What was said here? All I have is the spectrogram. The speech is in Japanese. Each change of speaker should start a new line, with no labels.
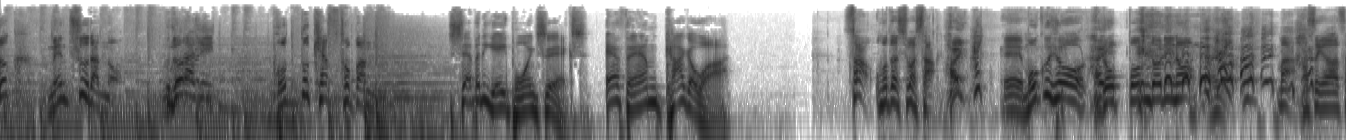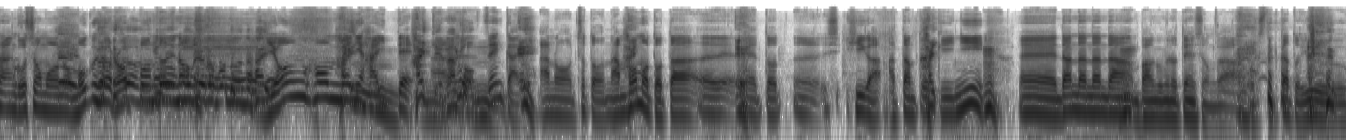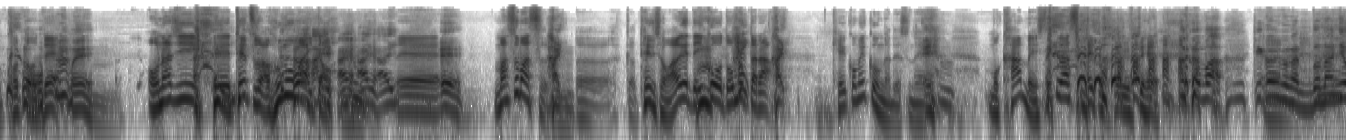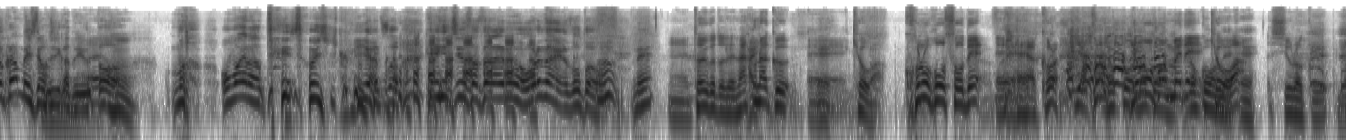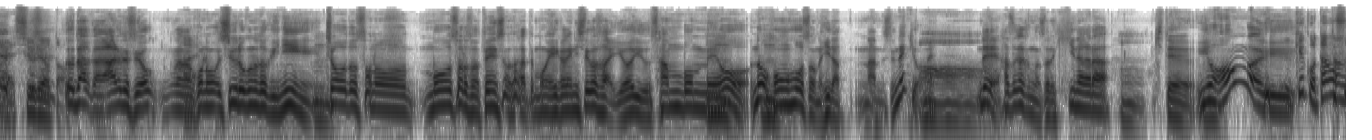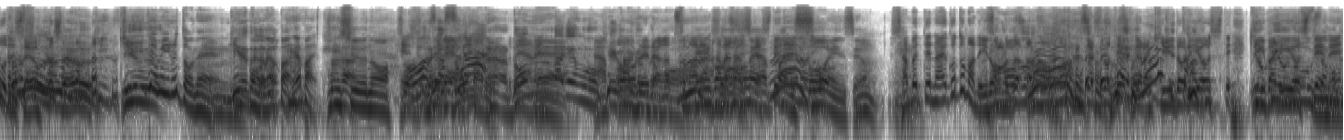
続メンツー団のウドラジポッドキャスト版。
78.6 FM Kagawa.
さあお待たせしました。
はい。
えー目標6本撮りの、まあ、長谷川さんご所望の目標6本撮りの
目標六本撮りのはい。
4本目に入って、
はい。入って
あ
なんと。
前回、あの、ちょっと何本も撮った、えーえーっと、えー日があった時に、えーだんだんだんだん番組のテンションが落ちてきたということで、
え
同じ、えー鉄は踏むまいと、
はいはいはいはい。
えー
え
ますます、
はい。
うんテンションを上げていこうと思ったら、
はい。
ケイコメ君がですね、もう勘弁してくださいとか言って、
まあ、ケイコミ君がど何を勘弁してほしいかというと、
うん。
もう、お前らのテンション低いやつを編集させられるのは俺なんやぞと。ね。
えーということで、泣く泣く、えー今日はこの放送で、えーこのいやこの4本目で今日は収録、えー終了と。
だからあれですよ。だからこの収録の時に、ちょうどその、もうそろそろテンション下がって、もうええ加減にしてくださいよいう3本目を、の本放送の日だ、なんですよね、今
あ
日ね。で、長谷川君がそれ聞きながら来て、いや、案外、
結構楽しそうでしたよ。
聞いてみるとね、結構やっぱ、やっぱ編集の、
そう
そう
ですね。
どんだけもう、ケイコミ
俺らがつまらん
英語さん
話
が
してないの
すごいんですよ。
うん。喋ってないことまでいろんな昔 のテープから切り取りをして切り張りをしてね。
